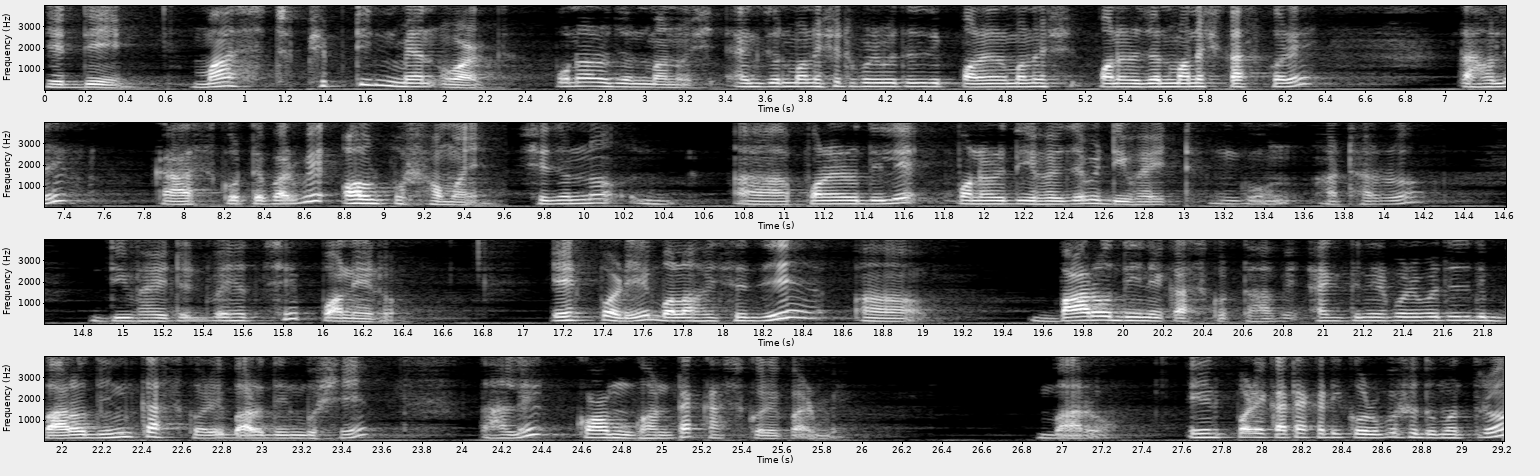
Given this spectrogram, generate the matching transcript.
a day must fifteen man work পনেরো জন মানুষ। একজন মানুষের পরিবর্তে যদি পনেরো মানুষ, পনেরো জন মানুষ কাজ করে, তাহলে কাজ করতে পারবে অল্প সময়ে। সেজন্য পনেরো দিলে, পনেরো দিয়ে হয়ে যাবে ডিভাইড গুণ আঠারো ডিভাইডেড বাই হচ্ছে পনেরো। এরপরে বলা হয়েছে যে বারো দিনে কাজ করতে হবে। একদিনের পরিবর্তে যদি বারো দিন কাজ করে, বারো দিন বসে, তাহলে কম ঘণ্টা কাজ করে পারবে। বারো। এরপরে কাটাকাটি করব শুধুমাত্র।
